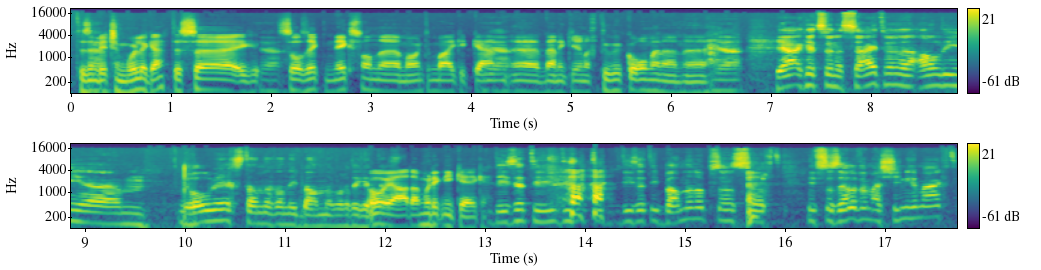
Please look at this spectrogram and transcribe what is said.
het is een Ja. beetje moeilijk. Hè? Het is, eh, ik- Ja. Zoals ik niks van eh mountainbiken ken, ben ik hier naartoe gekomen. En, Ja, ja je hebt zo'n site waar al die ehm, rolweerstanden van die banden worden getest. oh ja, daar moet ik niet kijken. Die zet die, die, die, die zet die banden op zo'n soort... Die heeft zo zelf een machine gemaakt.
